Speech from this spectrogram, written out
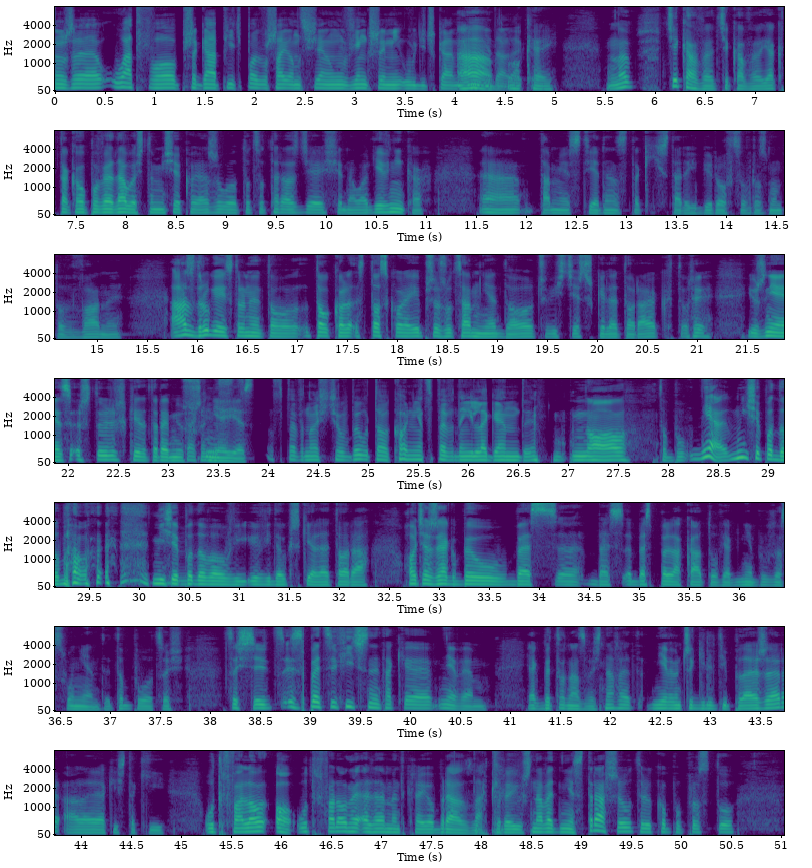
że łatwo przegapić, poruszając się większymi uliczkami A, okej. No, ciekawe, ciekawe. Jak tak opowiadałeś, to mi się kojarzyło to, co teraz dzieje się na Łagiewnikach. E, tam jest jeden z takich starych biurowców rozmontowywany. A z drugiej strony to, to, to z kolei przerzuca mnie do oczywiście szkieletora, który już nie jest, który szkieletorem już Tak nie jest. jest. Z pewnością był to koniec pewnej legendy. No, to był. Nie, mi się podobał. mi się Mhm. podobał wi widok szkieletora. Chociaż jak był bez, e, bez, bez pelakatów, jak nie był zasłonięty, to było coś, coś, specyficzne, takie, nie wiem, jakby to nazwać. Nawet nie wiem, czy guilty pleasure, ale jakiś taki utrwalo o, utrwalony element krajobrazu, Tak. który już nawet nie straszył, tylko po prostu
